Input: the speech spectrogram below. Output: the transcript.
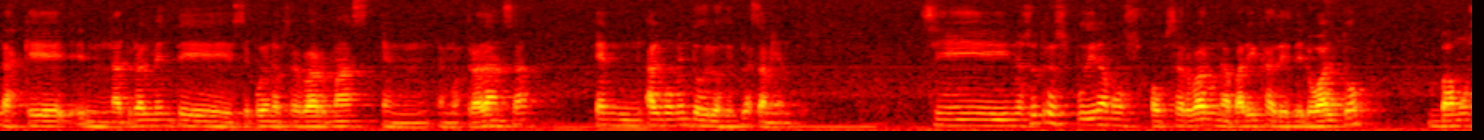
las que eh, naturalmente se pueden observar más en, nuestra danza al momento de los desplazamientos. Si nosotros pudiéramos observar una pareja desde lo alto, vamos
